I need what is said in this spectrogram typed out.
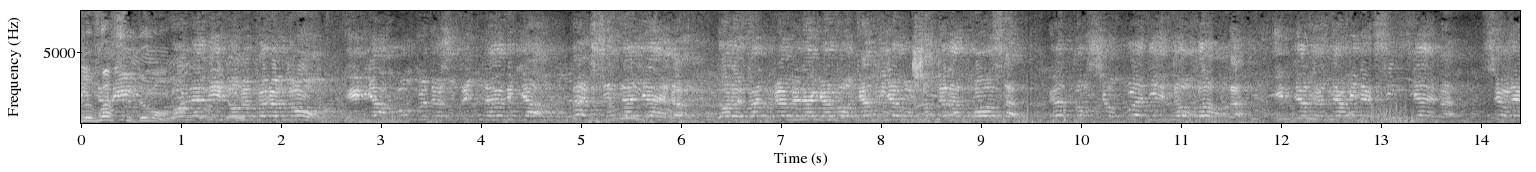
veux voir, je suis devant. On l'a dit dans le peloton, il y a beaucoup de sprinters, il y a Maxime Daniel dans le fan club, il est également quatrième au championnat de France. Attention, Bouani est en forme. Il vient de terminer sixième sur les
